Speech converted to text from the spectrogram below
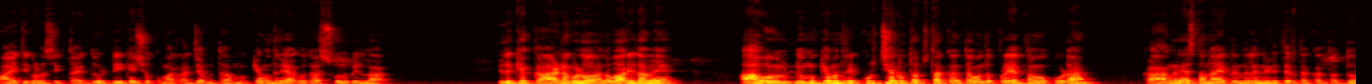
ಮಾಹಿತಿಗಳು ಸಿಗ್ತಾ ಇದ್ದು, ಡಿ ಕೆ ಶಿವಕುಮಾರ್ ರಾಜ್ಯದ ಮುಖ್ಯಮಂತ್ರಿ ಆಗೋದು ಅಷ್ಟು ಸುಲಭಿಲ್ಲ ಇದಕ್ಕೆ ಕಾರಣಗಳು ಹಲವಾರು ಇದ್ದಾವೆ ಆ ಮುಖ್ಯಮಂತ್ರಿ ಕುರ್ಚಿಯನ್ನು ತಪ್ಪಿಸ್ತಕ್ಕಂಥ ಒಂದು ಪ್ರಯತ್ನವೂ ಕೂಡ ಕಾಂಗ್ರೆಸ್ನ ನಾಯಕರಿಂದಲೇ ನಡೀತಿರ್ತಕ್ಕಂಥದ್ದು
